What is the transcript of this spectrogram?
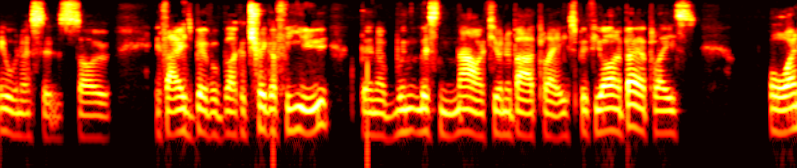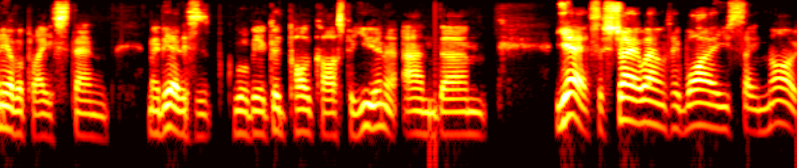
illnesses. So if that is a bit of a, like a trigger for you, then I wouldn't listen now if you're in a bad place. But if you are in a better place or any other place, then maybe yeah, this is will be a good podcast for you, innit? And um, yeah, so straight away I'm say why are you saying no?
